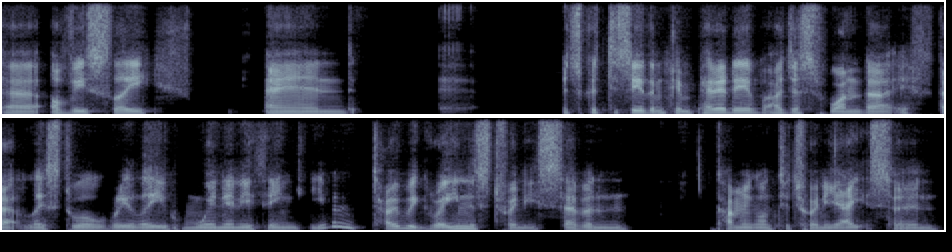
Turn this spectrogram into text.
uh, obviously, and uh, it's good to see them competitive. I just wonder if that list will really win anything. Even Toby Greene is 27, coming on to 28 soon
